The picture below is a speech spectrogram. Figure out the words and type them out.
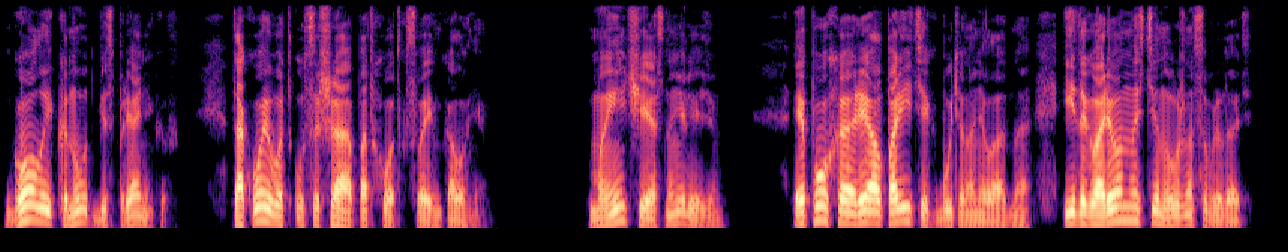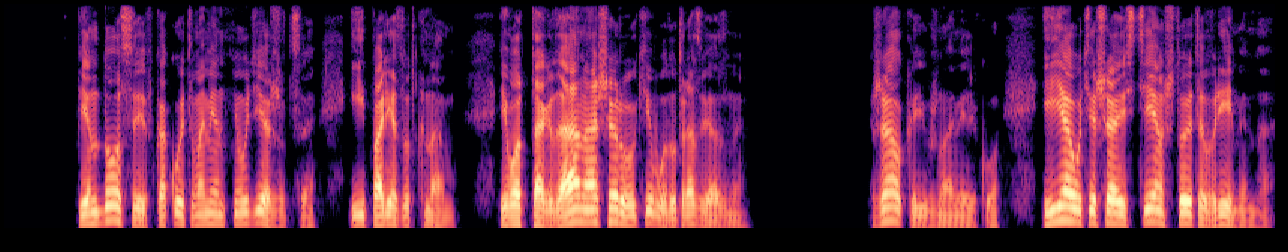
Голый кнут без пряников. Такой вот у США подход к своим колониям. Мы честно не лезем. Эпоха реалполитик, будь она неладна, и договоренности нужно соблюдать. Пиндосы в какой-то момент не удержатся и полезут к нам, и вот тогда наши руки будут развязаны. Жалко Южную Америку, и я утешаюсь тем, что это временно,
